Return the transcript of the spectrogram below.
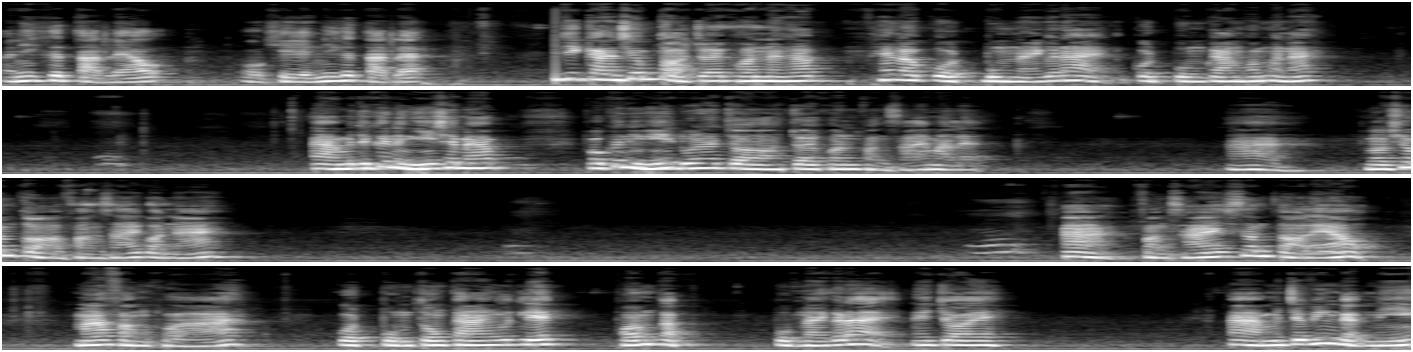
อันนี้คือตัดแล้ว โอเค นี่คือตัดแล้ว วิธีการเชื่อมต่อจอยคอนนะครับ ให้เรากดปุ่มไหนก็ได้ กดปุ่มกลางพร้อมกันนะ อ่ามันจะขึ้นอย่างนี้ใช่ไหมครับพอขึ้นอย่างนี้ดูหน้าจอจอยคอนฝั่งซ้ายมาแล้วอ่า เราเชื่อมต่อฝั่งซ้ายก่อนนะ อ่า ฝั่งซ้ายเชื่อมต่อแล้ว มาฝั่งขวา กดปุ่มตรงกลางเล็กๆ พร้อมกับปุ่มไหนก็ได้ ในจอย อ่า มันจะวิ่งแบบนี้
